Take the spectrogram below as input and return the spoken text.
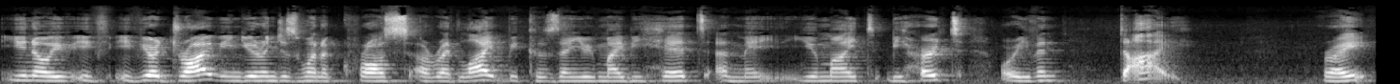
you know, if, if you're driving, you don't just want to cross a red light because then you might be hit and may, you might be hurt or even die, right?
